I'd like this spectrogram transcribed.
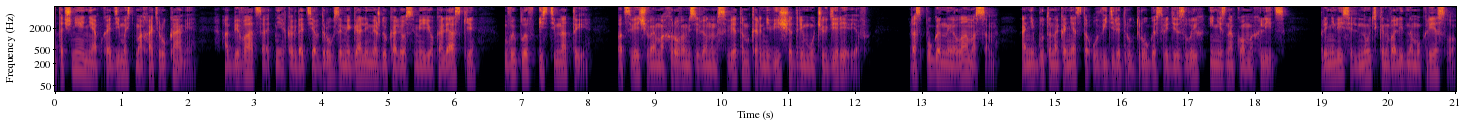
а точнее необходимость махать руками, отбиваться от них, когда те вдруг замигали между колесами ее коляски, выплыв из темноты, подсвечивая махровым зеленым светом корневища дремучих деревьев. Распуганные ламосом, они будто наконец-то увидели друг друга среди злых и незнакомых лиц, принялись льнуть к инвалидному креслу,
